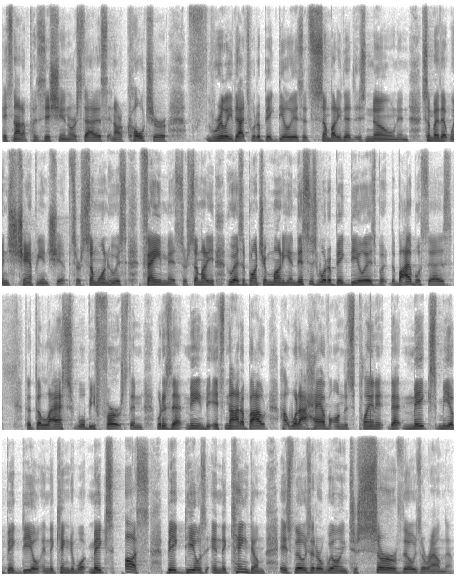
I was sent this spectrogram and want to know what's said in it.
it's not a position or a status. In our culture, really, that's what a big deal is. It's somebody that is known and somebody that wins championships or someone who is famous or somebody who has a bunch of money. And this is what a big deal is. But the Bible says that the last will be first. And what does that mean? It's not about how, what I have on this planet that makes me a big deal in the kingdom. What makes us big deals in the kingdom is those that are willing to serve those around around them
